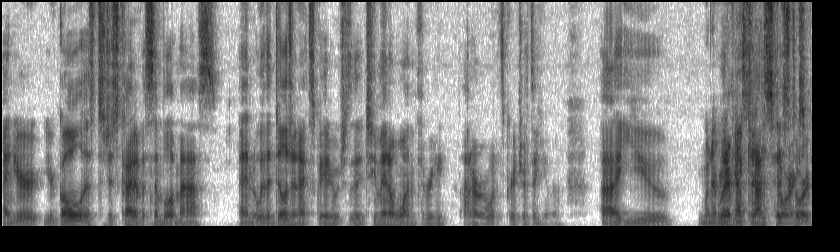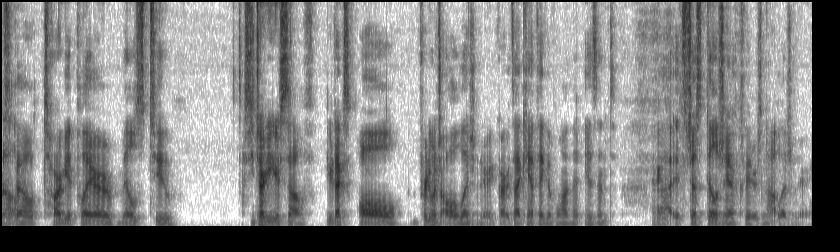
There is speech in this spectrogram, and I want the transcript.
and your your goal is to just kind of assemble a mass. And with a diligent excavator, which is a two mana one three, I don't remember what its creature. It's a human. Uh, you Whenever, whenever you you cast, cast, a historic, spell. spell. target player mills two. So you target yourself. Your deck's all pretty much all legendary cards. I can't think of one that isn't. Okay. Uh, it's just diligent excavators, not legendary.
